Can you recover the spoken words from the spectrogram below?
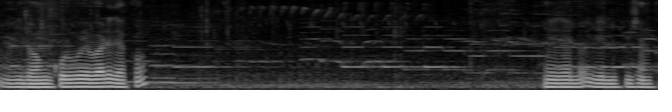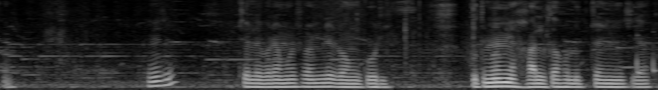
আমি রং করব এবারে, দেখো। হয়ে গেল জেলিফিশ আঁকা। ঠিক আছে? চলো এবারে আমরা সবাই মিলে রং করি। প্রথমে আমি হালকা হলুদটা নিয়েছি, দেখো।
